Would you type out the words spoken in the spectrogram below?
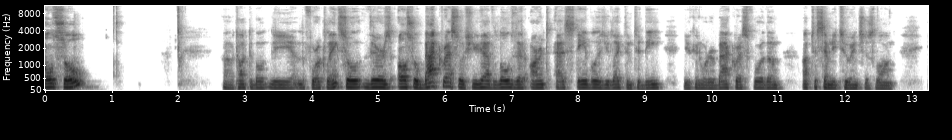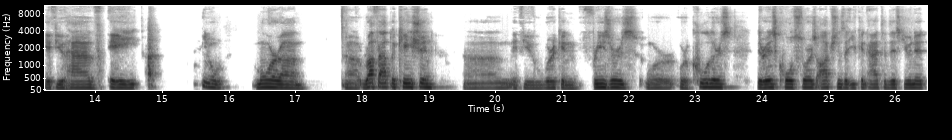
also, uh, talked about the the fork length. So there's also backrest. So if you have loads that aren't as stable as you'd like them to be, you can order backrest for them up to 72 inches long. If you have a, you know, more um, uh, rough application, um, if you work in freezers or or coolers, there is cold storage options that you can add to this unit.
